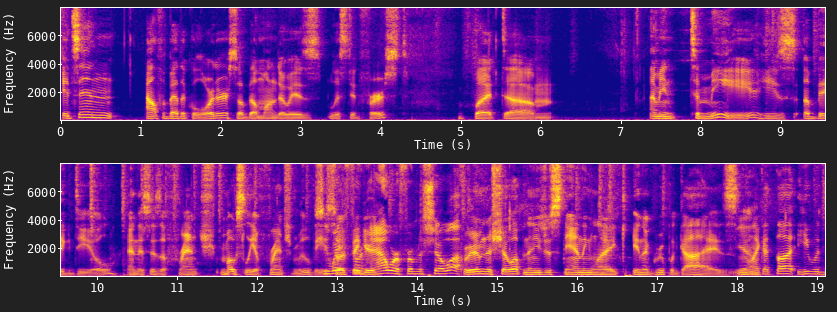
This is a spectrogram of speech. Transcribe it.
it's in alphabetical order. So Belmondo is listed first, but um, I mean, to me, he's a big deal, and this is a French, mostly a French movie. You so I for an figured hour for him to show up. for him to show up, and then he's just standing like in a group of guys. Yeah. Like I thought he would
